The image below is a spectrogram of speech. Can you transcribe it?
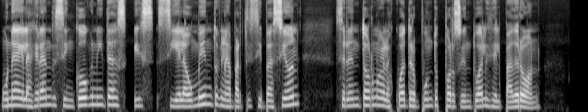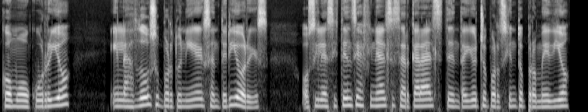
Una de las grandes incógnitas es si el aumento en la participación será en torno a los cuatro puntos porcentuales del padrón, como ocurrió en las dos oportunidades anteriores, o si la asistencia final se acercará al 78% promedio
